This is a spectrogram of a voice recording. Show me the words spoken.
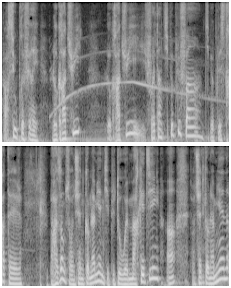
Alors si vous préférez le gratuit, le gratuit, il faut être un petit peu plus fin, un petit peu plus stratège. Par exemple, sur une chaîne comme la mienne, qui est plutôt web marketing, hein, sur une chaîne comme la mienne,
